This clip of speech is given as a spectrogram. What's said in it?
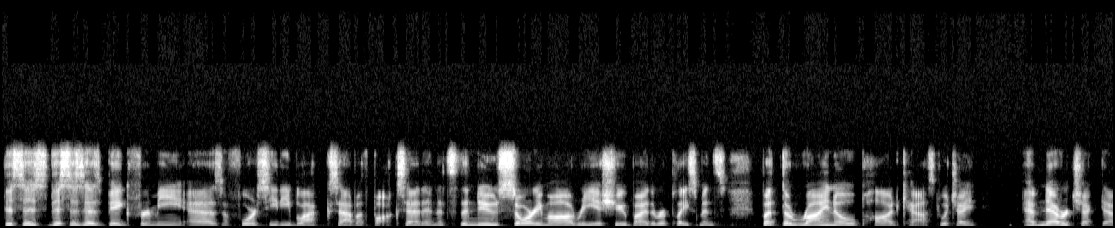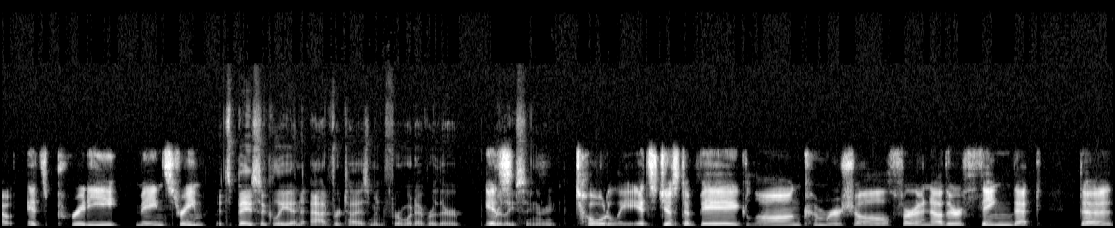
this is this is as big for me as a four CD Black Sabbath box set, and it's the new Sorry Ma reissue by the Replacements. But the Rhino podcast, which I have never checked out, it's pretty mainstream. It's basically an advertisement for whatever they're It's- releasing, right? Totally. It's just a big long commercial for another thing that the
